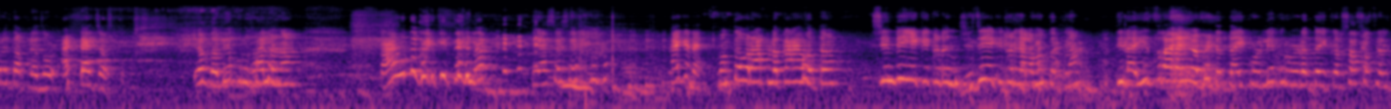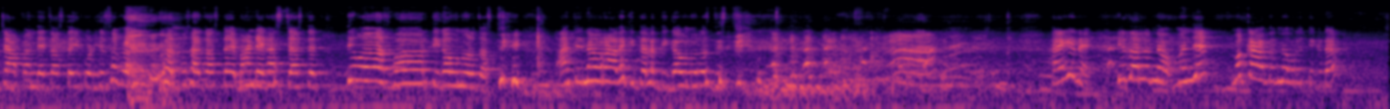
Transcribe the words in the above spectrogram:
तोपर्यंत आपल्याजवळ अटॅच असतो. एकदा लेकरू झालं ना काय होतं काय की त्याला? ते असं काय की नाही? मग तोवर आपलं काय होतं? शिंदे एकीकडे झिजे एकीकडे ज्याला म्हणतात ना तिला इचराला वेळ भेटत नाही. इकडे लेकरू रडत नाही इकडे सासऱ्याला चहा पण द्यायचं असतं इकडे हे सगळं घर पुसायचं असतंय भांडे घासचे असतात दिवसभर ती गाऊनवरच असते. आणि ती नवरा आला की त्याला ती गाऊनवरच दिसते. आहे की नाही? हे झालं नव म्हणजे मग काय होतं नवरं तिकडं?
